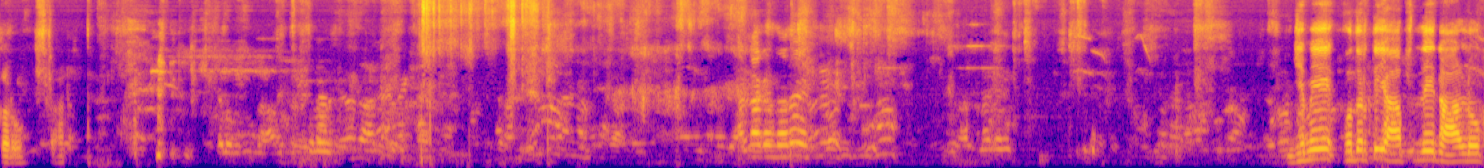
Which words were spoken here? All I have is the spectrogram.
ਕਰੋ ਸਟਾਰਟ ਜਿਵੇਂ ਕੁਦਰਤੀ ਆਪਸ ਦੇ ਨਾਲ ਲੋਕ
